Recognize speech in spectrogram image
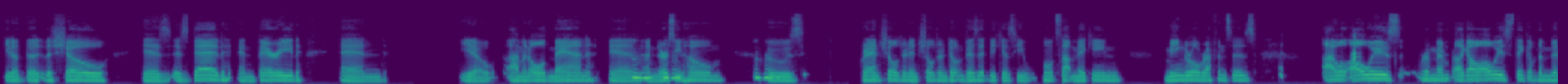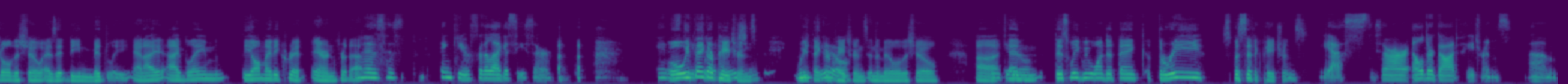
you know the the show is is dead and buried and you know, I'm an old man in a Mhm, nursing home Mhm. whose grandchildren and children don't visit because he won't stop making mean girl references. I will always remember like I'll always think of the middle of the show as it being midly. And I I blame the almighty crit Aaron for That that. is his. Thank you for the legacy, sir. Well, we thank our patrons. We, We thank our patrons in the middle of the show. Uh do. and this week we want to thank three specific patrons. Yes, these are our elder god patrons. Um,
